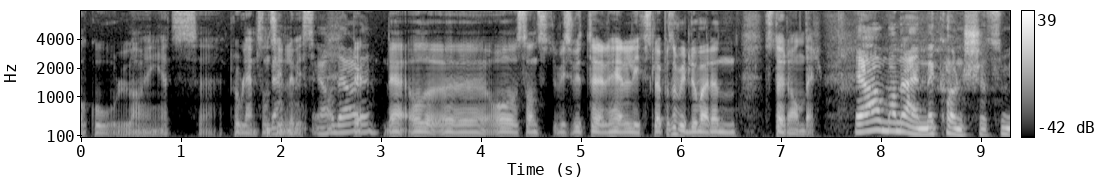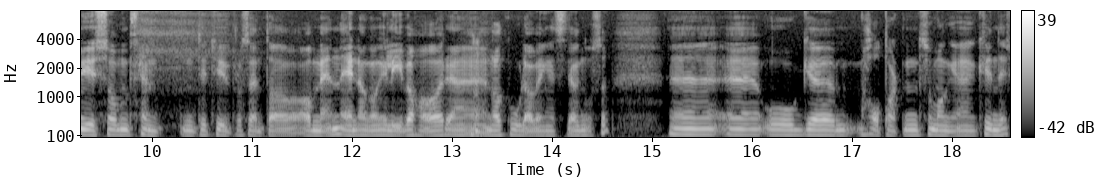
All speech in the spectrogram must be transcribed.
alkoholavhengighetsproblem, sannsynligvis. Det, ja, det er det. det, det og, og sånn, hvis vi teller hele livsløpet, så vil det jo være en større andel. Ja, man regner med kanskje så mye som 15-20 av, av menn en eller annen gang i livet har en mm. alkoholavhengighetsdiagnose. og halvparten så mange kvinner.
